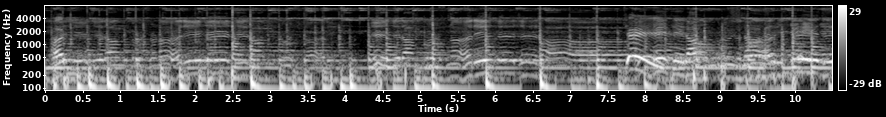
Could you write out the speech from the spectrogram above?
Hare Jai Ram Krishna Hare Jai Jai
